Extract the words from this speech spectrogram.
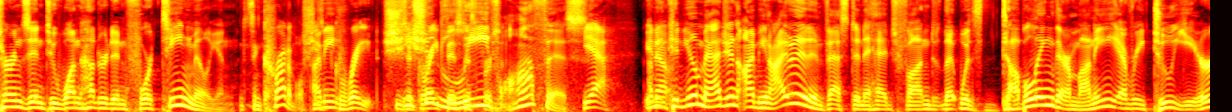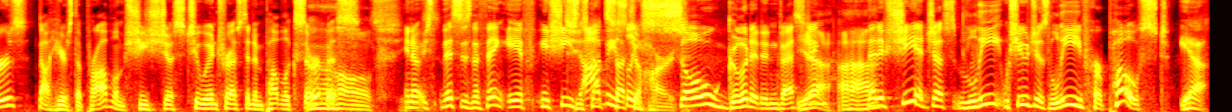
turns into 114 million. It's incredible. She's I mean, great. She's she a great should business leave person. office. Yeah. You I know, mean, can you imagine? I mean, I would invest in a hedge fund that was doubling their money every two years. Now, here's the problem. She's just too interested in public service. Oh, you know, this is the thing. If, if she's, She's obviously so good at investing Yeah, uh-huh. that if she had just leave, she would just leave her post. Yeah.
